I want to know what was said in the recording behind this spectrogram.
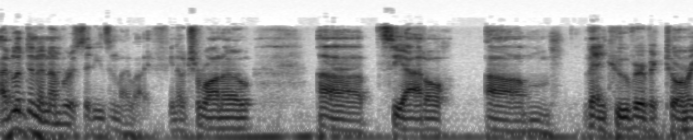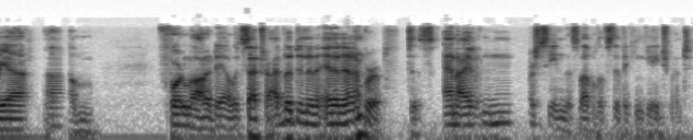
I've lived in a number of cities in my life. You know, Toronto, uh, Seattle, um, Vancouver, Victoria, um, Fort Lauderdale, etc. I've lived in a, in a number of places, and I've never seen this level of civic engagement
